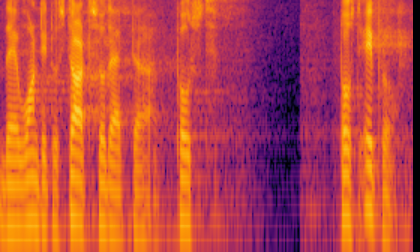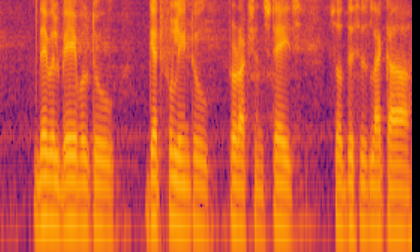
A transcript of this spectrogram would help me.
they wanted to start so that uh, post… post-April, they will be able to get fully into production stage. So this is like a,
